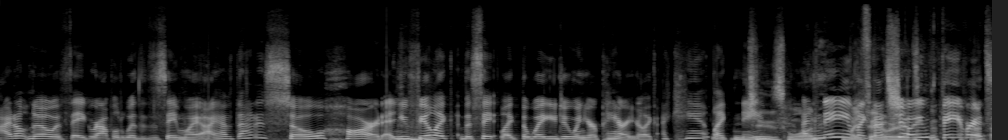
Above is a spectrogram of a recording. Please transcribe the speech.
I don't know if they grappled with it the same way I have. That is so hard, and you feel like the same, like the way you do when you're a parent. You're like, I can't like name Choose a name, like that's showing favorites,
